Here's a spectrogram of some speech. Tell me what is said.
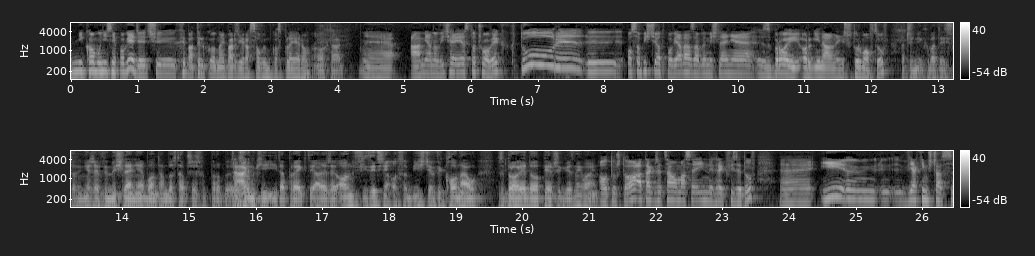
nikomu nic nie powiedzieć, y, chyba tylko najbardziej rasowym cosplayerom. Och tak. E, a mianowicie jest to człowiek, który y, osobiście odpowiada za wymyślenie zbroi oryginalnej szturmowców. Znaczy nie, chyba to jest istotne, nie, że wymyślenie, bo on tam dostał przecież tak? rysunki i te projekty, ale że on fizycznie, osobiście wykonał zbroję do pierwszych Gwiezdnych Wojen. Otóż to, a także całą masę innych rekwizytów e, i y, w jakimś czas,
